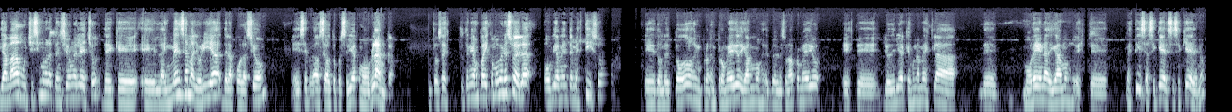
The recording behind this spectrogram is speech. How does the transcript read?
llamaba muchísimo la atención el hecho de que eh, la inmensa mayoría de la población eh, se, se autopercibía como blanca. Entonces, tú tenías un país como Venezuela, obviamente mestizo, eh, donde todos en, promedio, digamos, el venezolano promedio, este, yo diría que es una mezcla de morena, digamos, este, mestiza, si quiere, si se quiere, ¿no?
